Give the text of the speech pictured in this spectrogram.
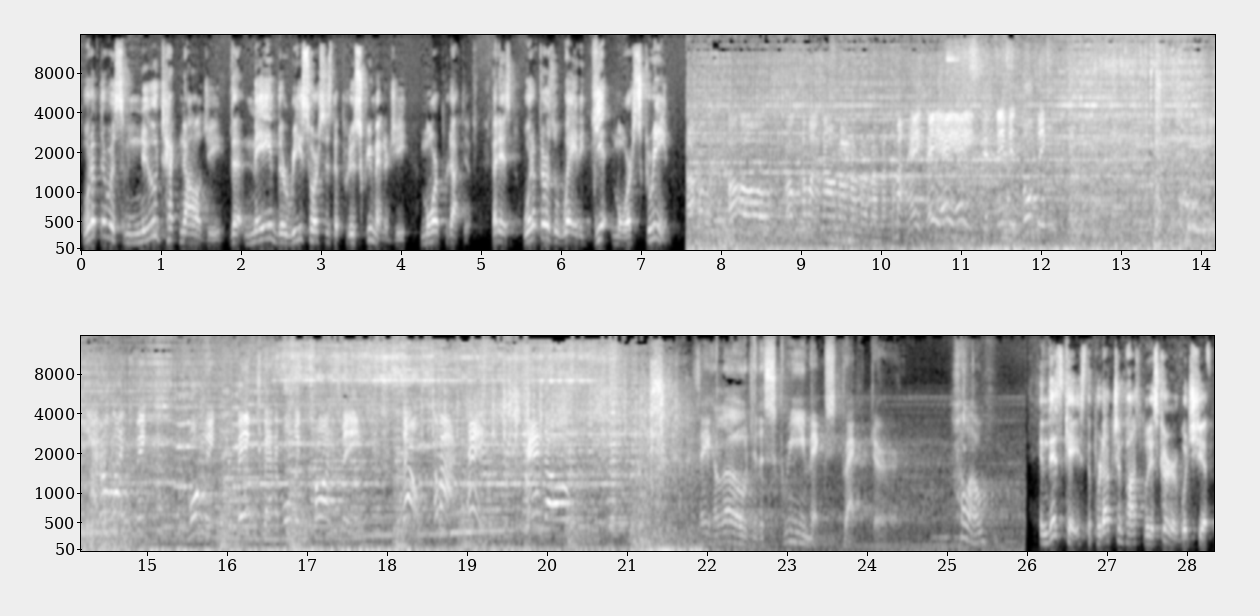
what if there was some new technology that made the resources that produce scream energy more productive? That is, what if there was a way to get more scream? Uh-oh. Uh-oh. Oh, come on. No, no, no, no, no, no. Come on. Hey, hey, hey, hey. The thing is moving. I don't like big moving things that are moving towards me. No, Randall. To the Scream Extractor. Hello. In this case, the production possibilities curve would shift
